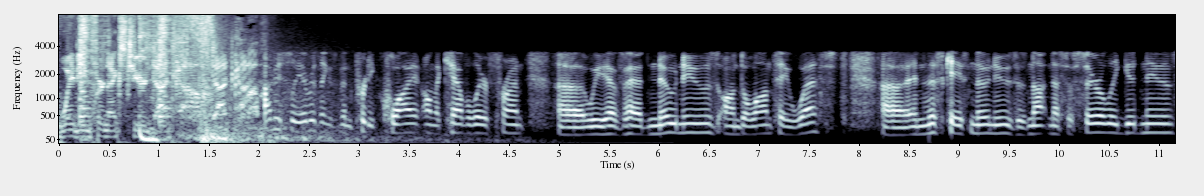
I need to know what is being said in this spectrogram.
Waiting for next year.com. Obviously, everything's been pretty quiet on the Cavalier front. Uh, uh, we have had no news on Delonte West. Uh, in this case, no news is not necessarily good news.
